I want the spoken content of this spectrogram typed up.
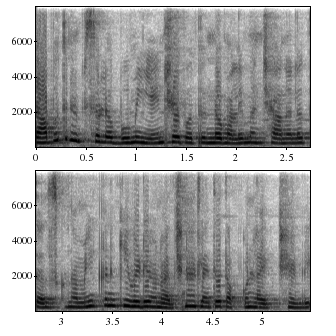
రాబోతున్న ఎపిసోడ్లో భూమి ఏం చేయబోతుందో మళ్ళీ మన ఛానల్లో తెలుసుకుందాం. మీకు కనుక ఈ వీడియో నచ్చినట్లయితే తప్పకుండా లైక్ చేయండి.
